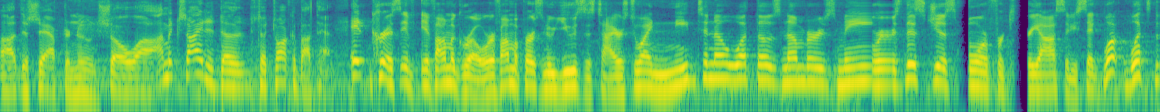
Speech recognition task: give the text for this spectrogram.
uh, this afternoon. So uh, I'm excited to, to talk about that. It, Chris, if, if I'm a grower, if I'm a person who uses tires, do I need to know what those numbers mean? Or is this just more for curiosity's sake? What What's the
